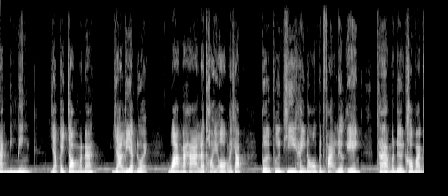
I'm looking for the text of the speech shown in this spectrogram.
นั่งนิ่งๆ อย่าไปจ้องมันนะ อย่าเรียกด้วย วางอาหารและถอยออกเลยครับ เปิดพื้นที่ให้น้องเป็นฝ่ายเลือกเอง ถ้ามันเดินเข้ามาใก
